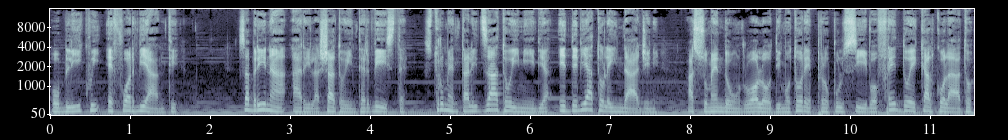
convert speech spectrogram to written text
obliqui e fuorvianti. Sabrina ha rilasciato interviste, strumentalizzato i media e deviato le indagini, assumendo un ruolo di motore propulsivo freddo e calcolato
